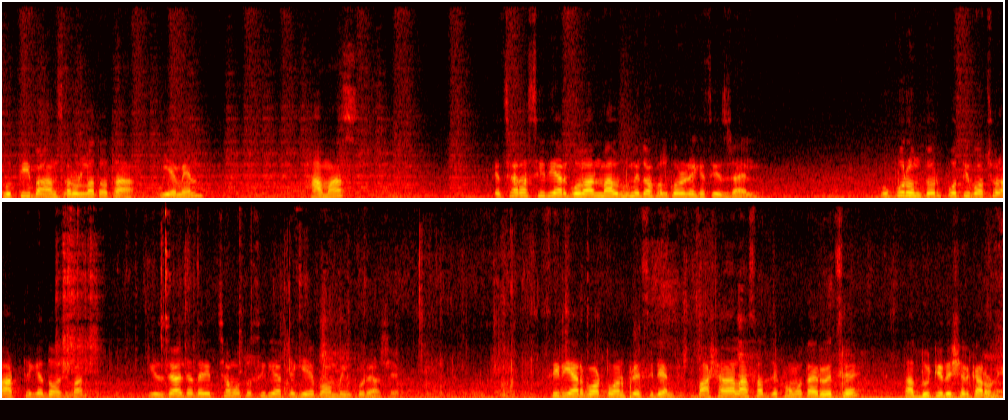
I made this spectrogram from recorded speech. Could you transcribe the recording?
হুতি বা আনসারুল্লাহ তথা ইয়েমেন, হামাস, এছাড়া সিরিয়ার গোলান মালভূমি দখল করে রেখেছে ইসরায়েল। উপরন্তর প্রতি বছর আট থেকে দশ বার ইসরায়েল তাদের ইচ্ছামতো সিরিয়াতে গিয়ে বম্বিং করে আসে। সিরিয়ার বর্তমান প্রেসিডেন্ট বাশার আল আসাদ যে ক্ষমতায় রয়েছে, তা দুটি দেশের কারণে।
